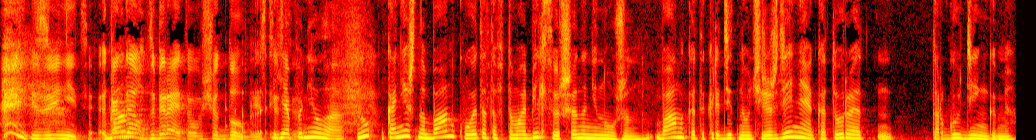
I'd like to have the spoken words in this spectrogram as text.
Извините. Банк... Когда он забирает его в счет долга, естественно. Я поняла. Ну, конечно, банку этот автомобиль совершенно не нужен. Банк – это кредитное учреждение, которое торгует деньгами.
